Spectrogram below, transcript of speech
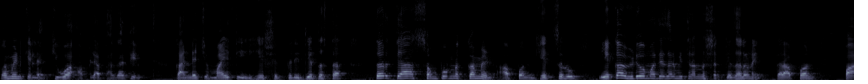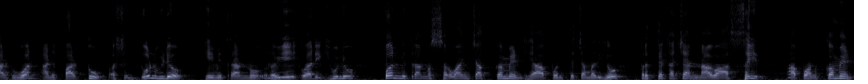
कमेंट केल्या आहेत किंवा आपल्या भागातील कांद्याची माहिती हे शेतकरी देत असतात तर त्या संपूर्ण कमेंट आपण घेत चलू. एका व्हिडिओमध्ये जर मित्रांनो शक्य झालं नाही तर आपण पार्ट वन आणि पार्ट टू असे दोन व्हिडिओ हे मित्रांनो रविवारी घेऊन येऊ. पण मित्रांनो सर्वांच्या कमेंट ह्या आपण त्याच्यामध्ये घेऊ. प्रत्येकाच्या नावासहित आपण कमेंट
